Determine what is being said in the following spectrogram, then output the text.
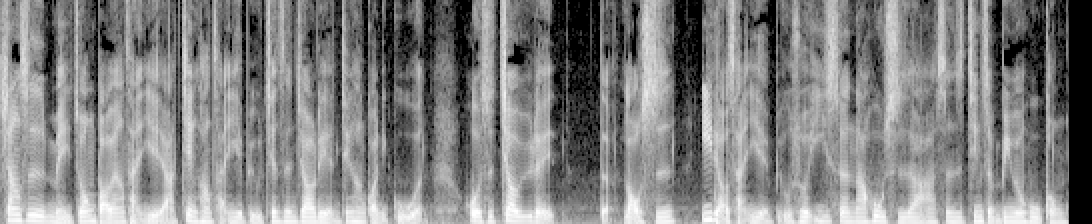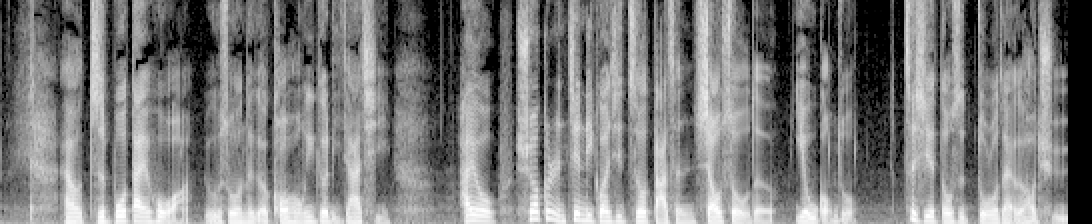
像是美妆保养产业啊，健康产业，比如健身教练、健康管理顾问，或者是教育类的老师；医疗产业，比如说医生啊、护士啊，甚至精神病院护工，还有直播带货啊，比如说那个口红一哥李佳琦，还有需要跟人建立关系之后达成销售的业务工作。这些都是坐落在二号区域，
